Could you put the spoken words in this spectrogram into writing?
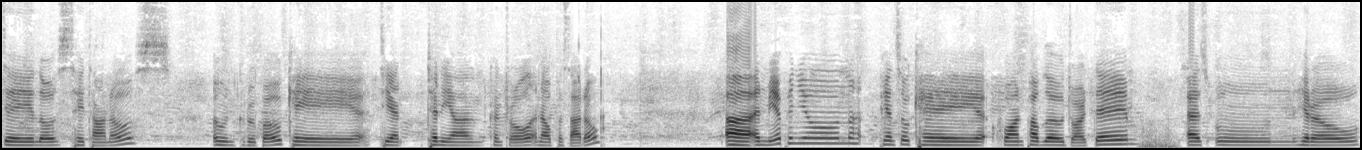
de los gitanos, un grupo que tenían control en el pasado. Uh, en mi opinión, pienso que Juan Pablo Duarte es un héroe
